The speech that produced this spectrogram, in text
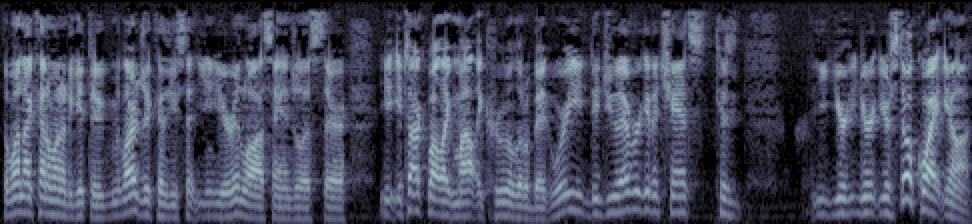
The one I kind of wanted to get to, largely because you said you- you're in Los Angeles. There, you, you talk about like Motley Crue a little bit. Were you? Did you ever get a chance? Because you're you're you're still quite young,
